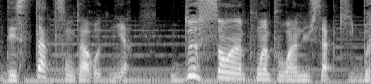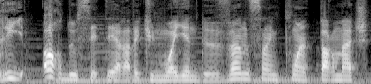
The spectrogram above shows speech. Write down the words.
des stats sont à retenir. 201 points pour un USAP qui brille hors de ses terres avec une moyenne de 25 points par match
